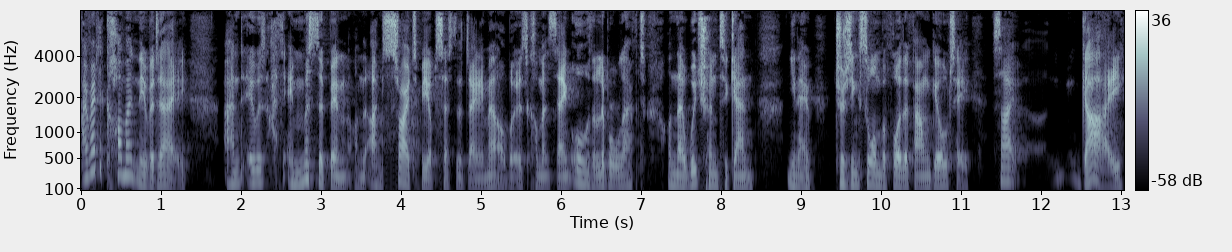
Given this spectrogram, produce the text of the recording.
I read a comment the other day, And it was, I think it must have been on, I'm sorry to be obsessed with the Daily Mail, but it was comments saying, oh, the Liberal left on their witch hunt again, you know, judging someone before they're found guilty. It's like, Guy,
